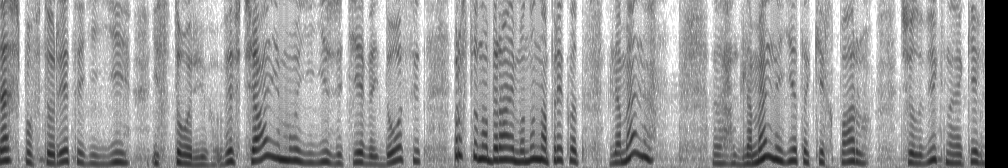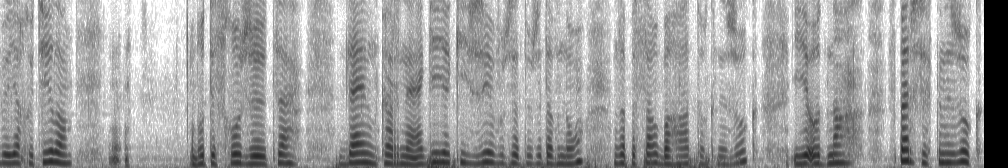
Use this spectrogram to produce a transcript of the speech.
теж повторити її історію. Вивчаємо її життєвий досвід, просто набираємо. Ну, наприклад, для мене. е, Для мене є таких пару чоловік, на яких би я хотіла бути схожою. Це Дейл Карнегі, який жив уже дуже давно, записав багато книжок. І одна з перших книжок,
